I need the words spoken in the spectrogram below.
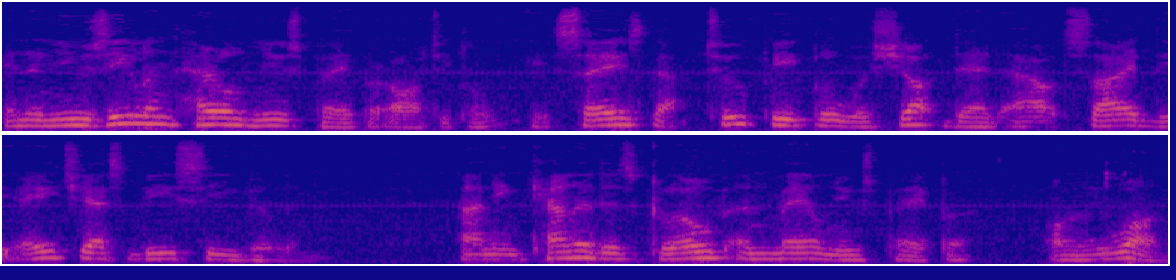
In a New Zealand Herald newspaper article, it says that two people were shot dead outside the HSBC building, and in Canada's Globe and Mail newspaper, only one.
